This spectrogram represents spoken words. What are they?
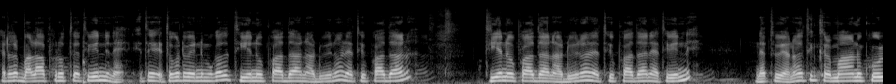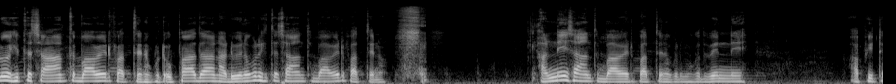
එයට බලාපොරොත්තු ඇති වෙන්න නෑ එත එතකොට වෙන්න මොකද තියෙන උපාදාන අඩුවෙන නැති උපාදාන. තියෙන උපාදාන අඩුවෙන නැති උපාදාන ඇතිවෙන්නේ නැතු යන ඉතින් ක්‍රමාණුකූලුව හිත ශාන්ත භාවයට පත්වෙනකොට උපාදාන අඩුවෙනකට හිත ශාන්ත භාවයට පත්වෙනවා අන්නේ ශාන්ත භාවයට පත්වෙනකට මොකද වෙන්නේ? අපිට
